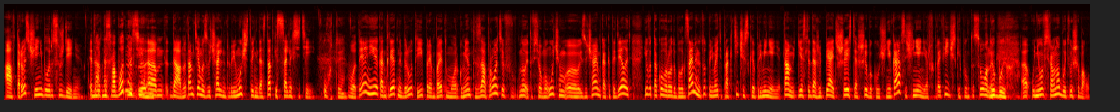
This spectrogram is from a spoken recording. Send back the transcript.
а второе сочинение было рассуждение. Это на, вот, на свободную на, тему? Э, э, да, но там темы звучали, например, преимущества и недостатки социальных сетей. Ух ты. Вот, и они конкретно берут и прям поэтому аргументы за, против, ну, это все мы учим, э, изучаем, как это делать. И вот такого рода был экзамен, и тут, понимаете, практическое применение. Там, если даже 5-6 ошибок у ученика в сочинении орфографических, пунктуационных, Любых. Э, у него все равно будет выше балл.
